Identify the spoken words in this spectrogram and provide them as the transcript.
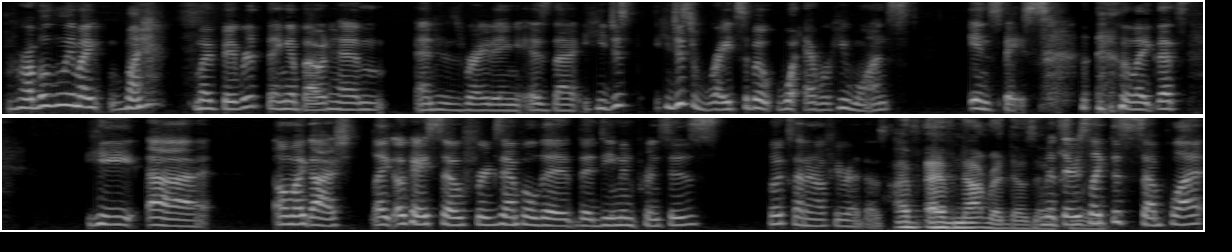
Probably my my my favorite thing about him and his writing is that he just he just writes about whatever he wants in space. like that's he uh oh my gosh like okay so for example the the demon princes books i don't know if you read those I've I have not read those. Actually. but there's like this subplot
